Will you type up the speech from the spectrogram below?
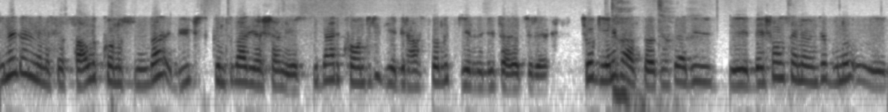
bu nedenle mesela sağlık konusunda büyük sıkıntılar yaşanıyor. Siberkondri diye bir hastalık girdi literatüre. Çok yeni bir hastalık. Mesela bir e, 5-10 sene önce bunu e,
